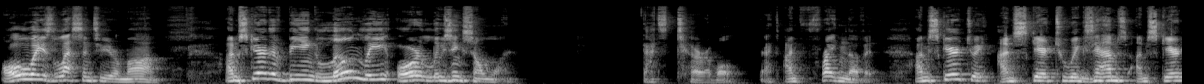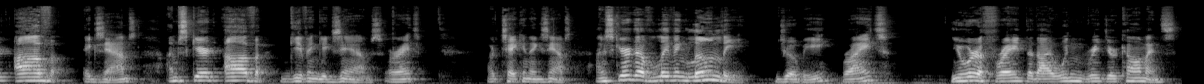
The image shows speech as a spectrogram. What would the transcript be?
Always listen to your mom. I'm scared of being lonely or losing someone. That's terrible. That I'm frightened of it. I'm scared to I'm scared to exams. I'm scared of exams. I'm scared of giving exams, all right? Or taking exams. I'm scared of living lonely, Joby, right? You were afraid that I wouldn't read your comments.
